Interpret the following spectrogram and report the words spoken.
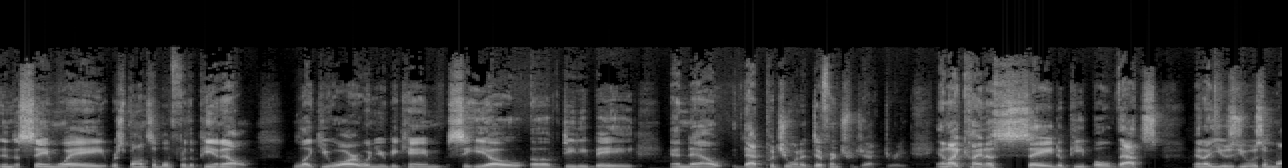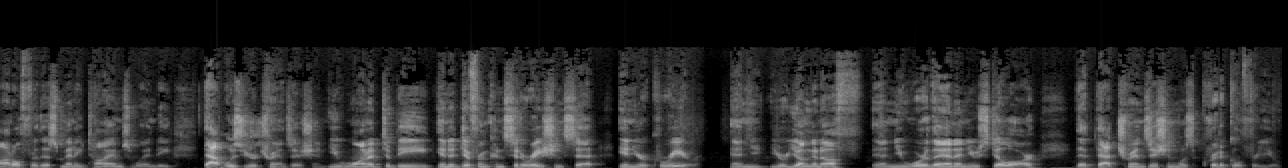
in the same way responsible for the P&L like you are when you became CEO of DDB and now that puts you on a different trajectory. And I kind of say to people that's and I use you as a model for this many times, Wendy. That was your transition. You wanted to be in a different consideration set in your career. And you're young enough, and you were then, and you still are, that that transition was critical for you.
